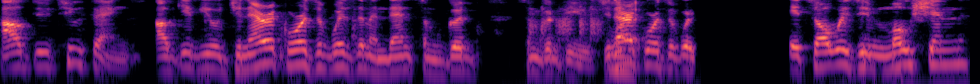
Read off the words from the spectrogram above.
I'll do two things. I'll give you generic words of wisdom and then some good some good views. Generic words of wisdom. It's always emotion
